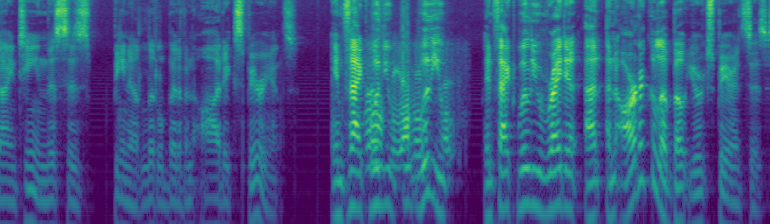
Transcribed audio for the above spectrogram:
nineteen, this has been a little bit of an odd experience? In fact, will you Will be. I mean, will you in fact will you write a, an, an article about your experiences?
